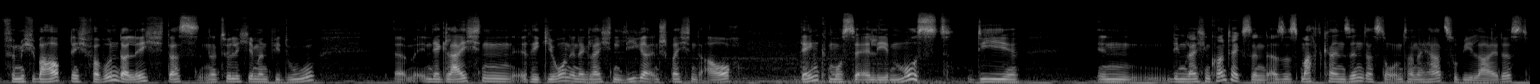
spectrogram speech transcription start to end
für mich überhaupt nicht verwunderlich, dass natürlich jemand wie du ähm, in der gleichen Region, in der gleichen Liga entsprechend auch Denkmuster erleben musst, die in dem gleichen Kontext sind. Also es macht keinen Sinn, dass du unter einer Herzphobie leidest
